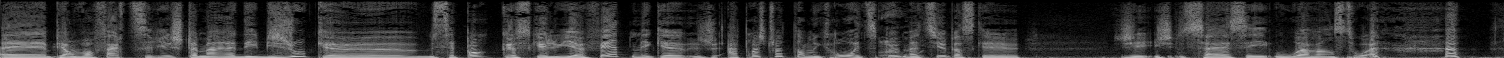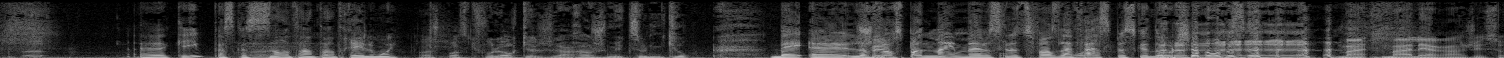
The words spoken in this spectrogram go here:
Euh, puis on va faire tirer justement des bijoux que c'est pas que ce que lui a fait, mais que approche-toi de ton micro un petit peu, Mathieu, parce que j'ai j'ai- ça c'est ou avance-toi? OK, parce que sinon on t'entend très loin. Ouais, je pense qu'il faut alors que je l'arrange mieux que ça, le micro. Ben euh, là, Je- force pas de même, parce que là tu forces la face plus que d'autres choses. M'a m'a allé arranger ça.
